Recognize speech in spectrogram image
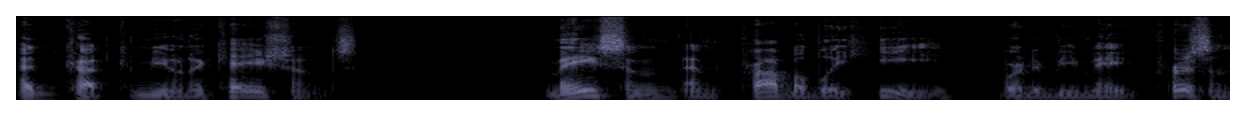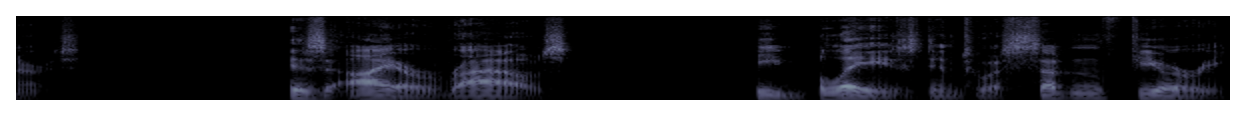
had cut communications. Mason, and probably he, were to be made prisoners. His ire roused. He blazed into a sudden fury.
